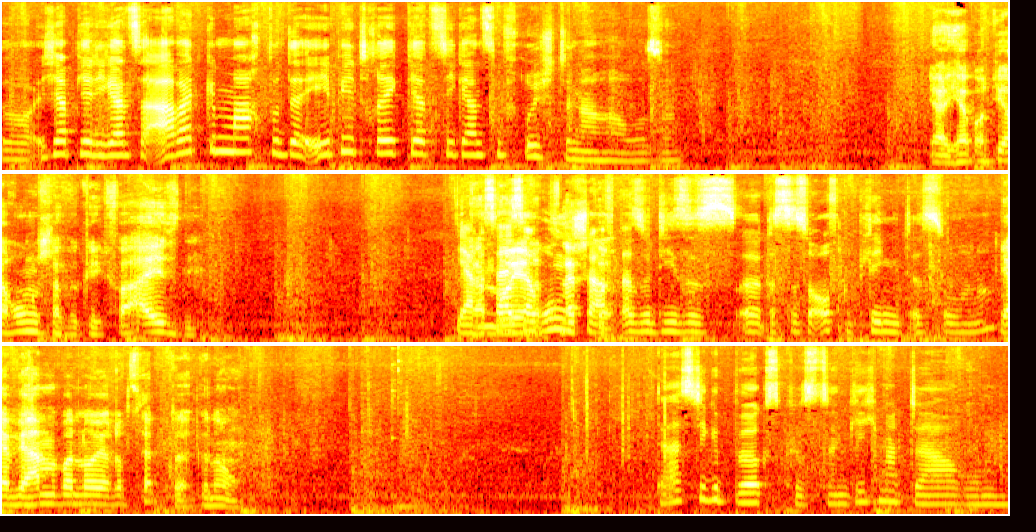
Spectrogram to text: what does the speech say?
So, ich habe hier die ganze Arbeit gemacht und der Epi trägt jetzt die ganzen Früchte nach Hause. Ja, ich habe auch die Errungenschaft wirklich für Eisen. Ja, was heißt Errungenschaft? Rezepte. Also dieses, äh, dass das so aufgeplinkt ist, so, ne? Ja, wir haben aber neue Rezepte, genau. Da ist die Gebirgsküste, dann gehe ich mal da rum.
